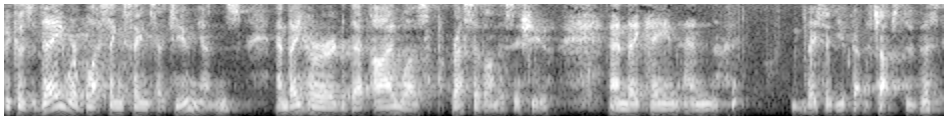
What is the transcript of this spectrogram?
Because they were blessing same sex unions, and they heard that I was progressive on this issue. And they came and they said, You've got the chops to do this.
